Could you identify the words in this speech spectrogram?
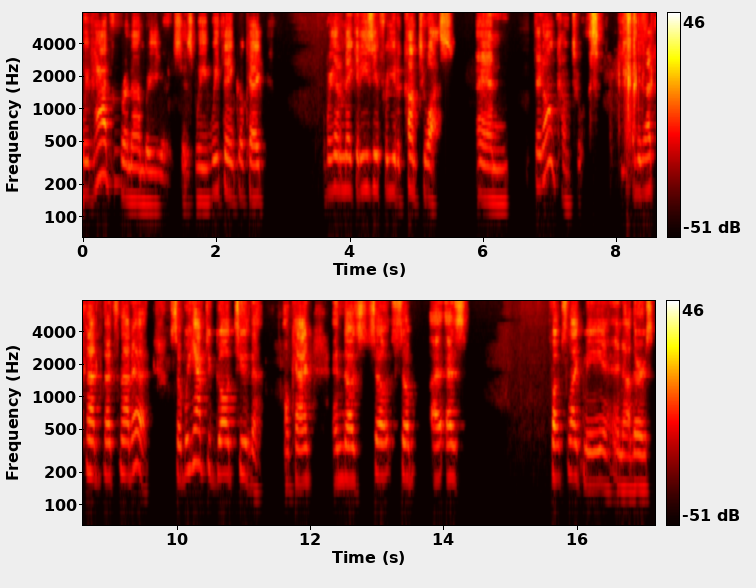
we've had for a number of years is we, we think, okay, we're going to make it easier for you to come to us. And they don't come to us. I mean, that's not, that's not it. So we have to go to them. Okay. And those, so, so uh, as folks like me and others,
